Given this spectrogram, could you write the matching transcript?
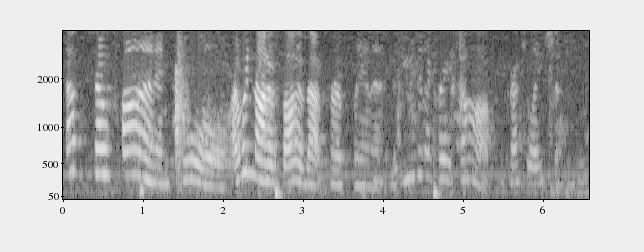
That's so fun and cool. I would not have thought of that for a planet, but you did a great job. Congratulations.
